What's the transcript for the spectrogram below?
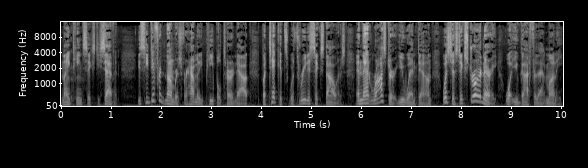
1967. You see different numbers for how many people turned out, but tickets were 3 to 6 dollars, and that roster you went down was just extraordinary what you got for that money.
